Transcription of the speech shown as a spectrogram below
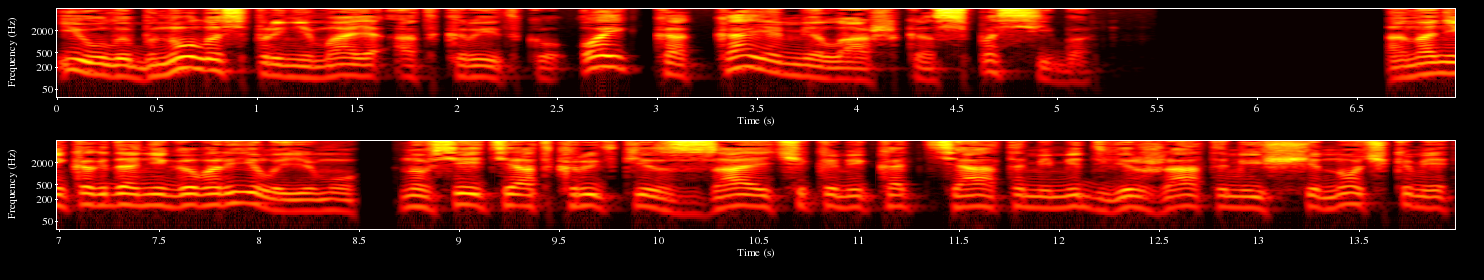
и улыбнулась, принимая открытку. «Ой, какая милашка! Спасибо!» Она никогда не говорила ему, но все эти открытки с зайчиками, котятами, медвежатами и щеночками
